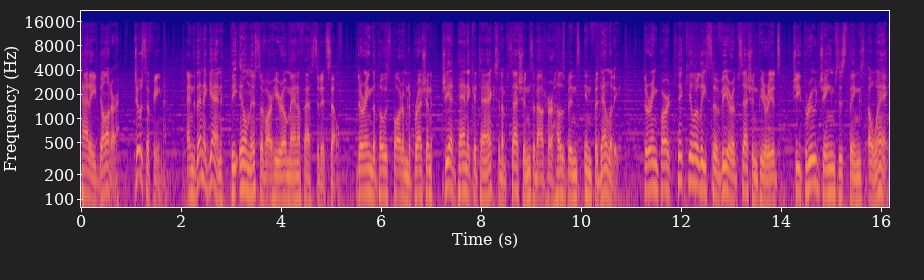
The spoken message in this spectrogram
had a daughter, Josephine. And then again, the illness of our hero manifested itself. During the postpartum depression, she had panic attacks and obsessions about her husband's infidelity. During particularly severe obsession periods, she threw James's things away.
